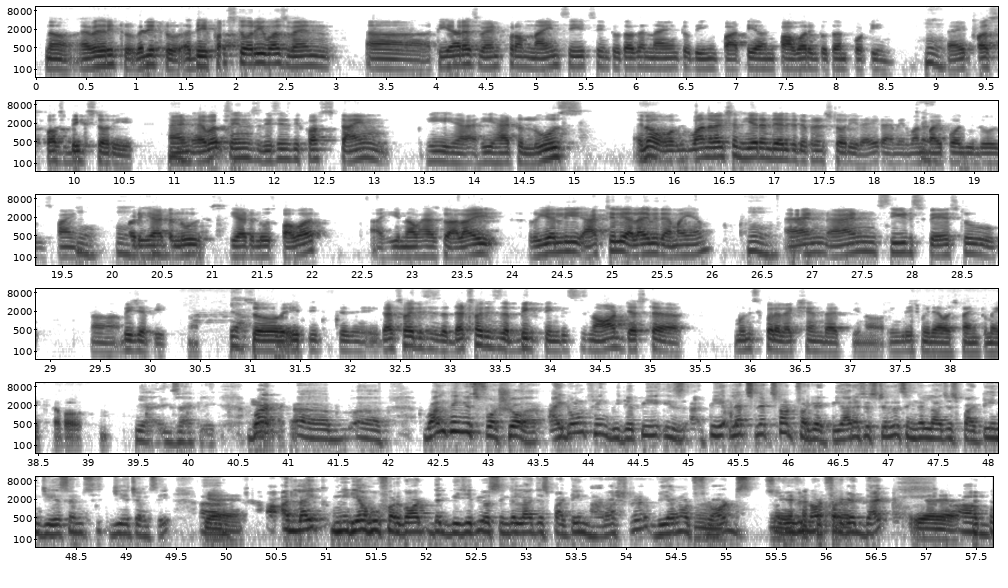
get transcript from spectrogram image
No uh, very true very true. Uh, the first story was when uh, trs went from 9 seats in 2009 to being party on power in 2014 hmm. right? First first big story. Hmm. and ever since this is the first time he ha- he had to lose. You know one election here and there is a different story right? I mean one right. bypoll you lose is fine. Hmm. but he had to lose he had to lose power uh, he now has to ally, really, actually ally with MIM hmm. and and cede space to uh, BJP. Yeah. So it, it, that's why this is a, that's why this is a big thing. This is not just a municipal election that you know English media was trying to make it about yeah exactly but uh, uh, one thing is for sure i don't think bjp is let's let's not forget trs is still the single largest party in gsmc ghmc um, yeah. unlike media who forgot that bjp was single largest party in maharashtra we are not mm. frauds so yeah. we will not forget that yeah, yeah. Um,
